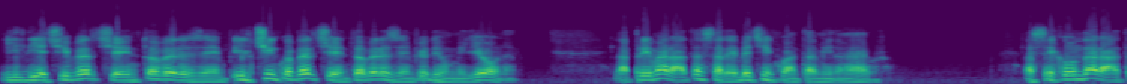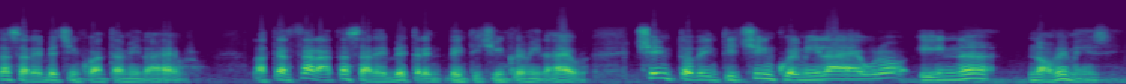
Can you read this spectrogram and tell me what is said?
il 10% per esempio, il 5% per esempio di un milione. La prima rata sarebbe 50.000 euro, la seconda rata sarebbe 50.000 euro, la terza rata sarebbe 25.000 euro, 125.000 euro in 9 mesi.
